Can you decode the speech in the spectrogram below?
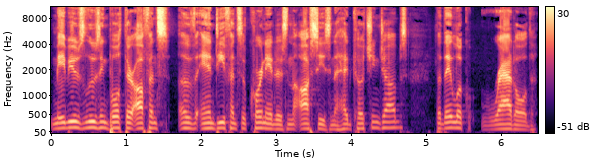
Maybe it was losing both their offensive and defensive coordinators in the offseason to head coaching jobs, but they look rattled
